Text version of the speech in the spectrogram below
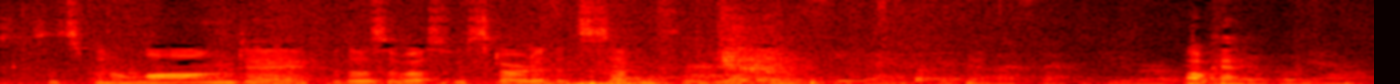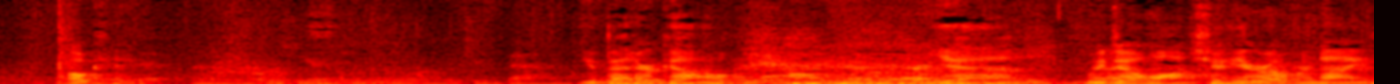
because it's been a long day for those of us who started at 7:30. Excuse me, I have to head the bus back to Peterborough. Okay. Okay. You better go. Yeah, we don't want you here overnight.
